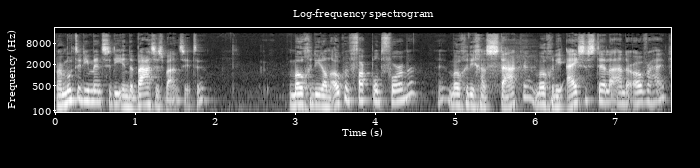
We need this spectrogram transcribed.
Maar moeten die mensen die in de basisbaan zitten, mogen die dan ook een vakbond vormen? Mogen die gaan staken? Mogen die eisen stellen aan de overheid?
